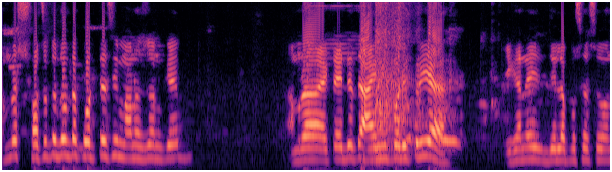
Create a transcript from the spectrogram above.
আমরা সচেতনতা করতেছি মানুষজনকে। আমরা একটা এটাতে আইনি প্রক্রিয়া। এখানে জেলা প্রশাসন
